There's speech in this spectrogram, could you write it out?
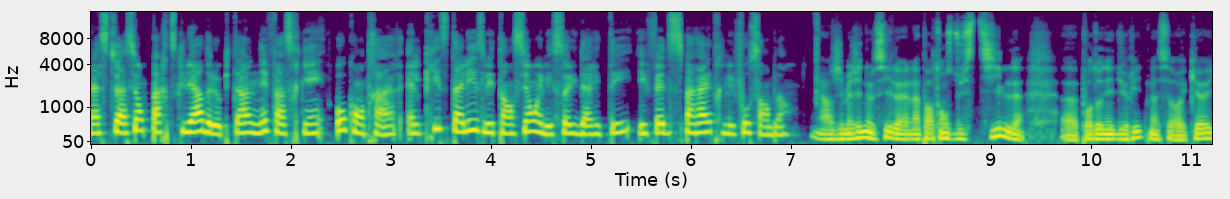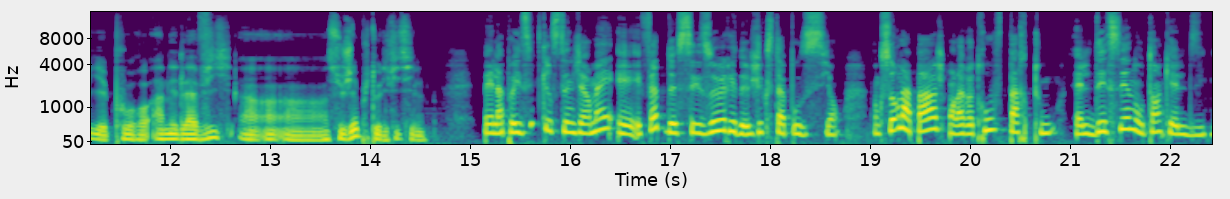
La situation particulière de l'hôpital n'efface rien, au contraire, elle cristallise les tensions et les solidarités et fait disparaître les faux semblants. Alors j'imagine aussi l'importance du style euh, pour donner du rythme à ce recueil et pour amener de la vie à un sujet plutôt difficile. Ben, la poésie de Christine Germain est faite de césures et de juxtapositions. Donc sur la page, on la retrouve partout. Elle dessine autant qu'elle dit.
